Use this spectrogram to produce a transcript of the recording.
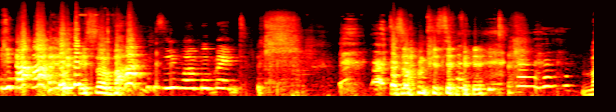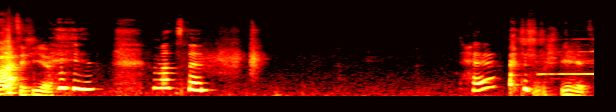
ja! Ich so, warten Sie mal einen Moment. Das war ein bisschen wild. Warte hier. Was denn? Hä? Spiel jetzt.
